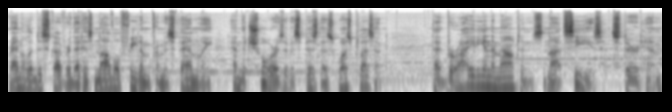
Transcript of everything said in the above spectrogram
Randall had discovered that his novel freedom from his family and the chores of his business was pleasant. That variety in the mountains, not seas, stirred him.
